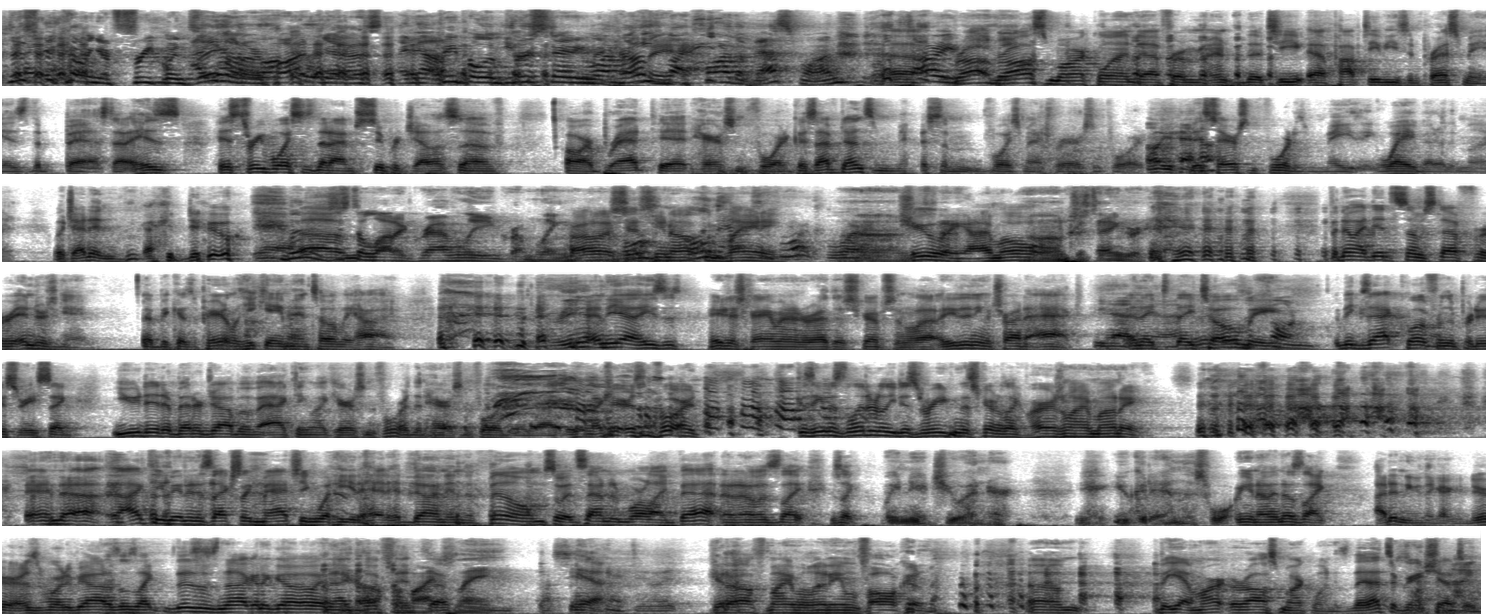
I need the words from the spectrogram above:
this is becoming a frequent thing on our a lot of- podcast. I know. People He's impersonating one- He's by far the best one. Uh, Sorry, Ro- Randy. Ross Marquand uh, from the T- uh, Pop TV's Impress Me is the best. Uh, his his three voices that I'm super jealous of are Brad Pitt, Harrison Ford, because I've done some some voice match for Harrison Ford. Oh, you have? This Harrison Ford is amazing, way better than mine, which I didn't think I could do. Then it's just a lot of gravelly grumbling. Oh, it's just you know Old complaining. Harrison Ford? Or- Chewy, I'm Oh, I'm just angry. But no, I did some stuff for Ender's Game uh, because apparently he came in totally high. and yeah, he's just, he just came in and read the scripts and left. He didn't even try to act. Yeah, and they, yeah. they told me the exact quote from the producer. He's like, "You did a better job of acting like Harrison Ford than Harrison Ford did acting like Harrison Ford," because he was literally just reading the script like, "Where's my money?" And uh, I came in and it's actually matching what he had, had done in the film, so it sounded more like that. And I was like, he was like, "We need you in there. You, you could end this war," you know. And I was like, I didn't even think I could do it. I was more to be honest. I was like, "This is not going to go." And I booked it. so- plane. see, Yeah. I can't do it. Get off my Millennium Falcon. um, but yeah, Mark Ross Marquand is that's a great show too.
